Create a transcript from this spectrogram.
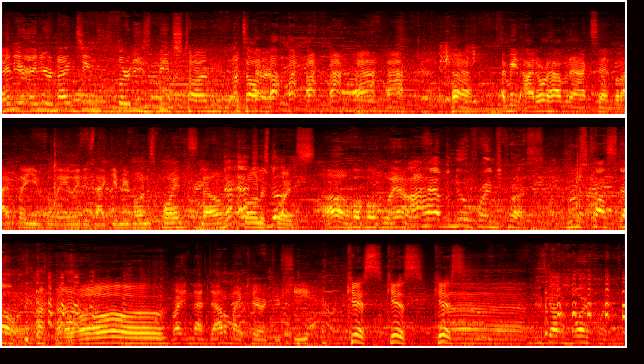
and your and your 1930s beach time attire. I mean, I don't have an accent, but I play ukulele. Does that give me bonus points? No. That Bonus points. Oh I have a new fringe crush, Bruce Costello. Oh, Writing that down on my character sheet. kiss, kiss, kiss. Uh, He's got a boyfriend.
